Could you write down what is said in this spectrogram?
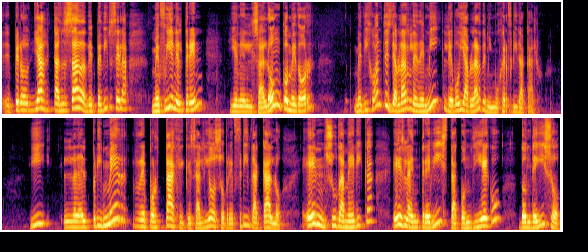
Eh, pero ya cansada de pedírsela, me fui en el tren y en el salón comedor me dijo, antes de hablarle de mí, le voy a hablar de mi mujer Frida Kahlo. Y el primer reportaje que salió sobre Frida Kahlo en Sudamérica es la entrevista con Diego, donde hizo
